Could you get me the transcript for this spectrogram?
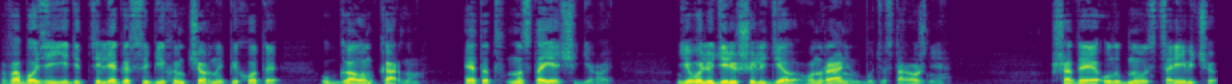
В обозе едет телега с ибихом черной пехоты Угалом Карном. Этот настоящий герой. Его люди решили дело, он ранен, будь осторожнее. Шадея улыбнулась царевичу,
